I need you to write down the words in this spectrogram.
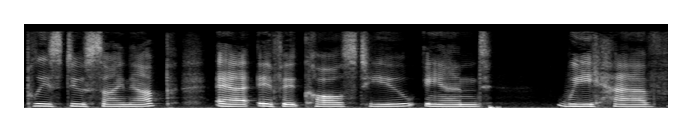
Please do sign up uh, if it calls to you and we have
